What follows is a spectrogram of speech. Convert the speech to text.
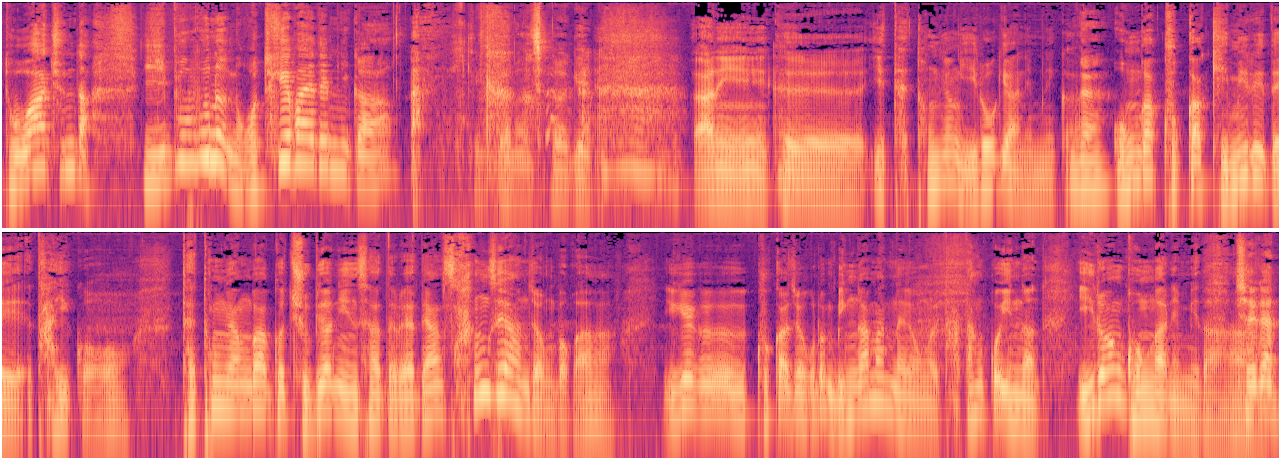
도와준다. 이 부분은 어떻게 봐야 됩니까? 이거는 저기 아니 그 이 대통령 1호기 아닙니까? 네. 온갖 국가 기밀이 다 있고 대통령과 그 주변 인사들에 대한 상세한 정보가 이게 그 국가적으로 민감한 내용을 다 담고 있는 이런 공간입니다. 제가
